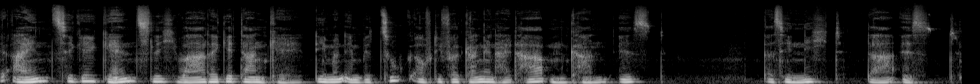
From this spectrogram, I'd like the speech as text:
Der einzige gänzlich wahre Gedanke, den man in Bezug auf die Vergangenheit haben kann, ist, dass sie nicht da ist.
